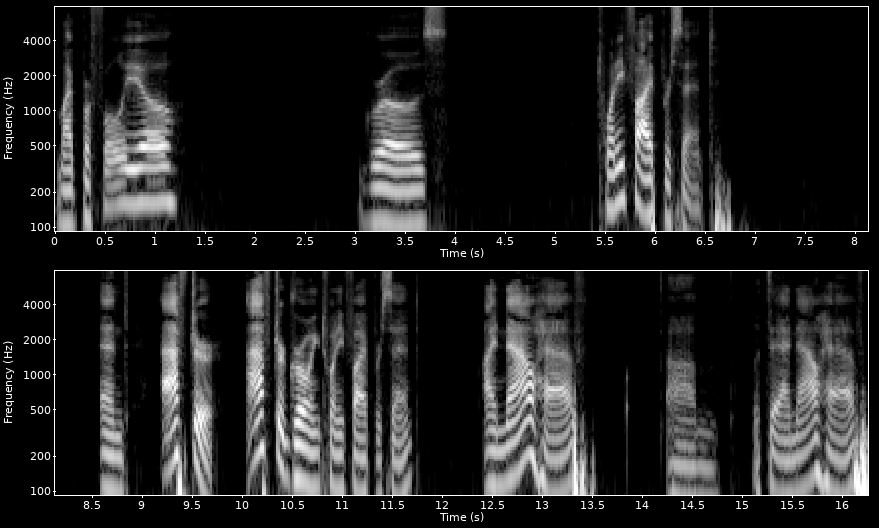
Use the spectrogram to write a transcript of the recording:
My portfolio grows 25%. And after after growing 25%, I now have, um, let's say I now have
